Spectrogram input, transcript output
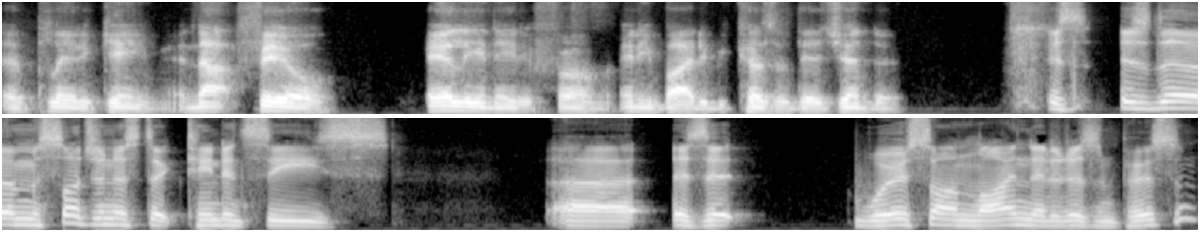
and play the game and not feel alienated from anybody because of their gender. Is is the misogynistic tendencies uh is it worse online than it is in person?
